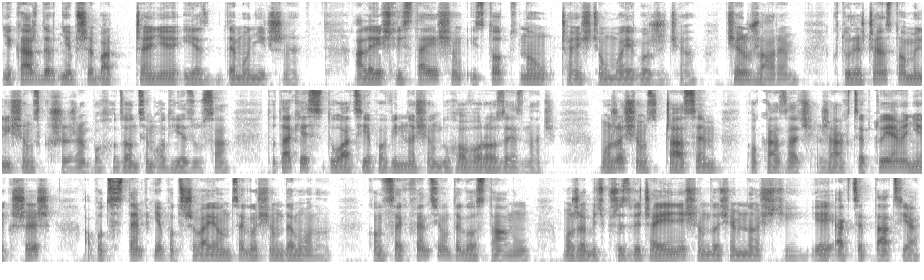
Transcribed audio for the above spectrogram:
nie każde nieprzebaczenie jest demoniczne. Ale jeśli staje się istotną częścią mojego życia, ciężarem, który często myli się z krzyżem pochodzącym od Jezusa, to takie sytuacje powinno się duchowo rozeznać. Może się z czasem okazać, że akceptujemy nie krzyż, a podstępnie podszywającego się demona. Konsekwencją tego stanu może być przyzwyczajenie się do ciemności, jej akceptacja,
